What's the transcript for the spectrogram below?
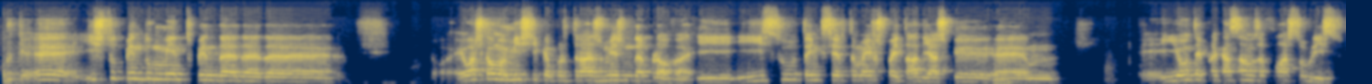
porque é, isto depende do momento, depende da, da, da, Eu acho que há uma mística por trás mesmo da prova, e, e isso tem que ser também respeitado, e acho que. e ontem, para cá, estávamos a falar sobre isso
